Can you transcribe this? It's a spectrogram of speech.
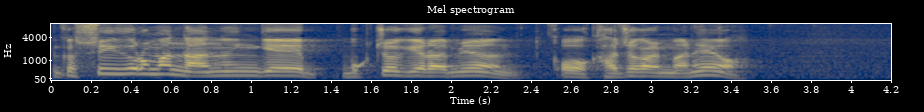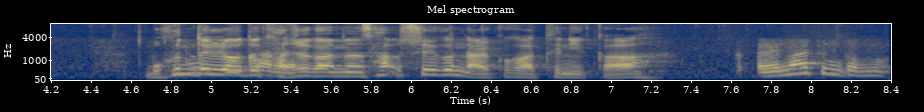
그러니까 수익으로만 나는 게 목적이라면 어, 가져갈 만해요. 뭐 흔들려도 가져가면 사- 수익은 날 것 같으니까 얼마 정도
